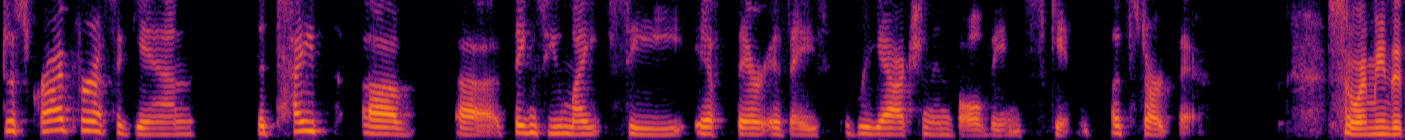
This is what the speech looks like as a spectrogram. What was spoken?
describe for us again the type of uh, things you might see if there is a reaction involving skin. Let's start there. So I mean, the,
